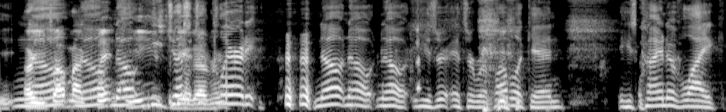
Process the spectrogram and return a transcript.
Are you talking about no, Clinton? No, he he used to be a just declared it. No, no, no. He's a, it's a Republican. He's kind of like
